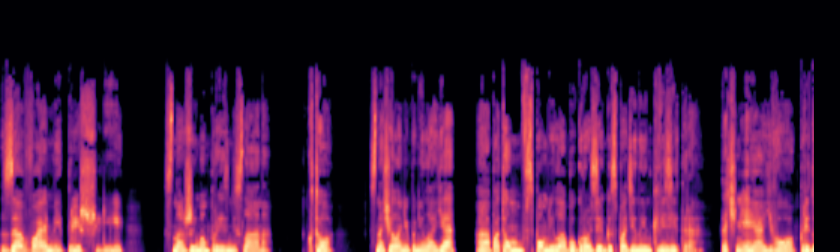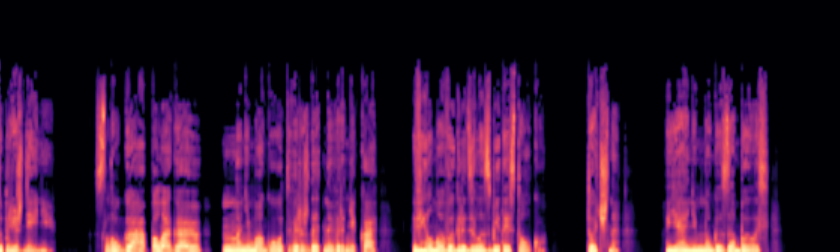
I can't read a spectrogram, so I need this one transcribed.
«За вами пришли», — с нажимом произнесла она. «Кто?» — сначала не поняла я, а потом вспомнила об угрозе господина инквизитора, точнее, о его предупреждении. «Слуга, полагаю, но не могу утверждать наверняка». Вилма выглядела сбитой с толку. «Точно. Я немного забылась».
